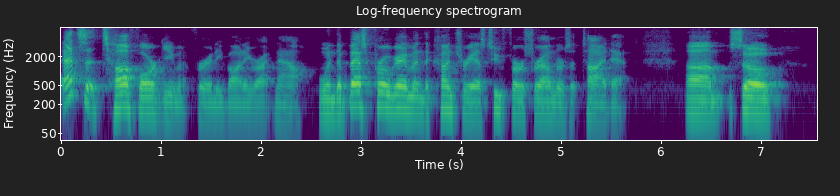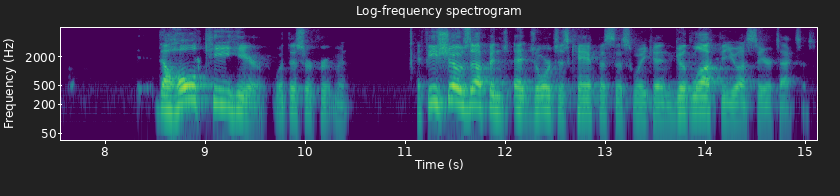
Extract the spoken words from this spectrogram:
That's a tough argument for anybody right now when the best program in the country has two first rounders at tight end. Um, so, the whole key here with this recruitment, if he shows up in, at Georgia's campus this weekend, good luck to USC or Texas.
